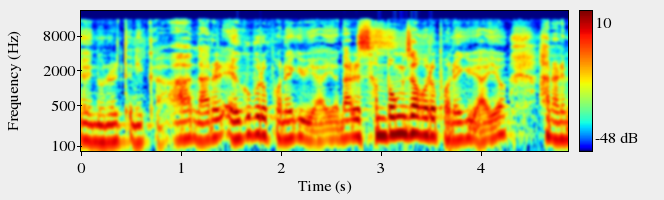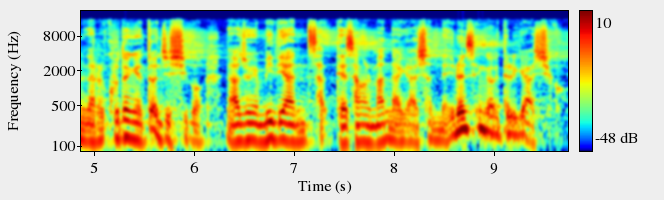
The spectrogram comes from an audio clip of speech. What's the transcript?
눈을 뜨니까 아 나를 애굽으로 보내기 위하여 나를 선봉장으로 보내기 위하여 하나님이 나를 구덩이에 던지시고 나중에 미디안 대상을 만나게 하셨네. 이런 생각 들게 하시고.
